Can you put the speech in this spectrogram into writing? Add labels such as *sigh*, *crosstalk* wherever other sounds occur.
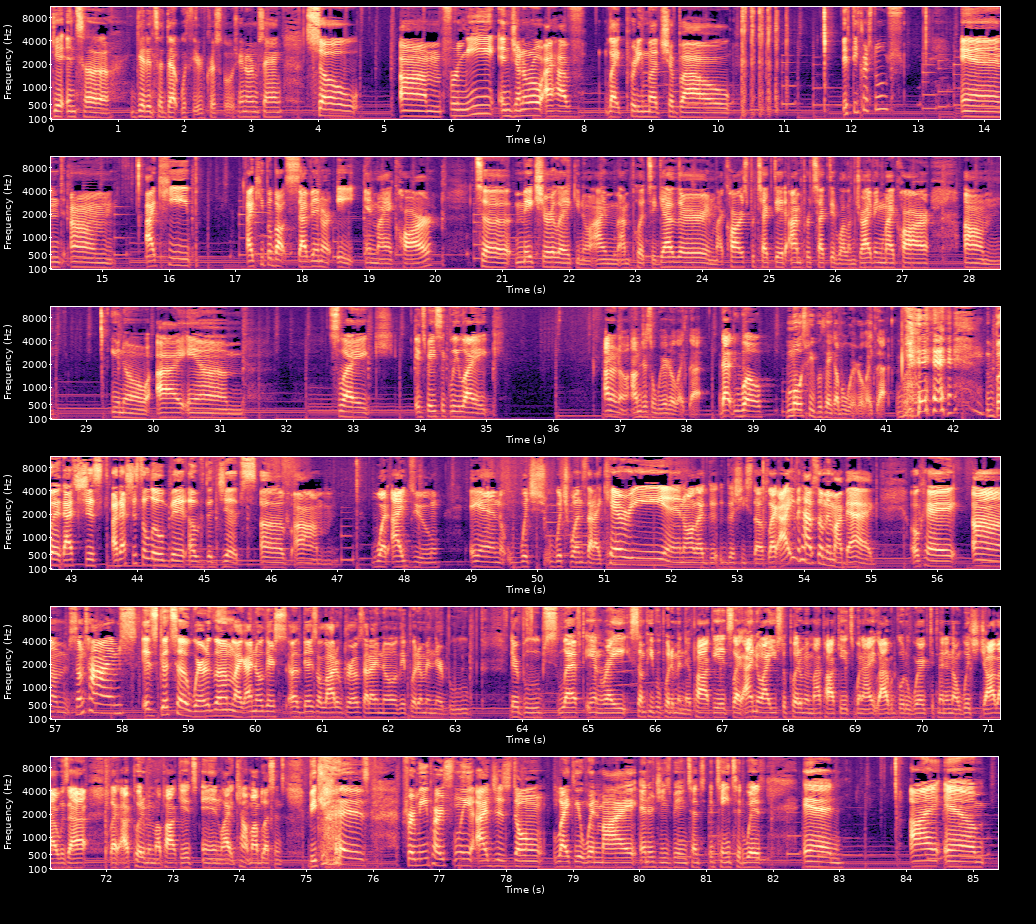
get into get into depth with your crystals. You know what I'm saying? So, um, for me in general, I have like pretty much about 50 crystals, and um, I keep I keep about seven or eight in my car to make sure like you know I'm I'm put together and my car is protected. I'm protected while I'm driving my car. Um, you know, I am. It's like, it's basically like, I don't know. I'm just a weirdo like that. That, well, most people think I'm a weirdo like that. *laughs* but that's just, uh, that's just a little bit of the gist of um, what I do and which which ones that I carry and all that gushy stuff. Like I even have some in my bag. Okay, um sometimes it's good to wear them. Like i know there's uh, there's a lot of girls that i know they put them in their boob their boobs left and right. Some people put them in their pockets. Like i know i used to put them in my pockets when i i would go to work depending on which job i was at. Like i put them in my pockets and like count my blessings. *laughs* Because for me personally i just don't like it when my energy is being t- tainted with. And i am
